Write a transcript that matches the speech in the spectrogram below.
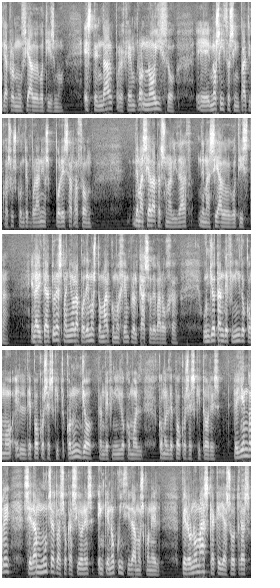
de pronunciado egotismo. Stendhal, por ejemplo, no, hizo, eh, no se hizo simpático a sus contemporáneos por esa razón. Demasiada personalidad, demasiado egotista. En la literatura española podemos tomar como ejemplo el caso de Baroja, un yo tan definido como el de pocos con un yo tan definido como el, como el de pocos escritores. Leyéndole serán muchas las ocasiones en que no coincidamos con él, pero no más que aquellas otras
